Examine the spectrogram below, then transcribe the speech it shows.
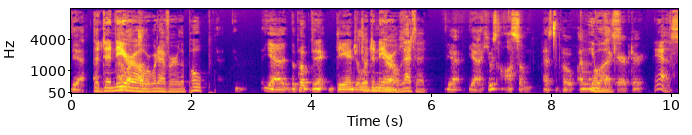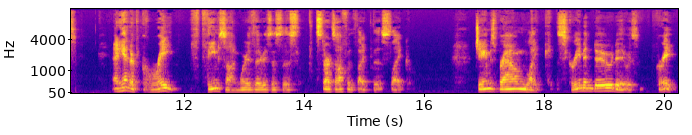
Yeah. the Dinero I- or whatever, the Pope. Yeah, the Pope De- D'Angelo De Dinero, Niro. that's it. Yeah, yeah, he was awesome as the Pope. I He love was. that character. Yes. And he had a great theme song where there's this this starts off with like this like James Brown like screaming dude. It was great.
